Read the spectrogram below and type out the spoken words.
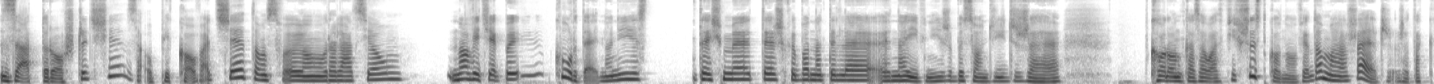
zatroszczyć się, zaopiekować się tą swoją relacją. No wiecie, jakby, kurde, no nie jesteśmy też chyba na tyle naiwni, żeby sądzić, że koronka załatwi wszystko. No wiadoma rzecz, że tak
